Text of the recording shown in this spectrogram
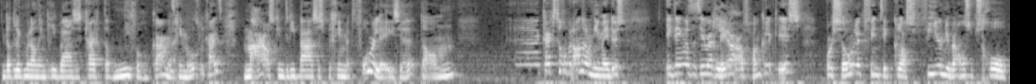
En dat lukt me dan in drie basis. Krijg ik dat niet voor elkaar met Nee. geen mogelijkheid. Maar als ik in drie basis begin met voorlezen... dan eh, krijg ik ze toch op een andere manier mee. Dus ik denk dat het heel erg leraarafhankelijk is. Persoonlijk vind ik klas 4 nu bij ons op school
